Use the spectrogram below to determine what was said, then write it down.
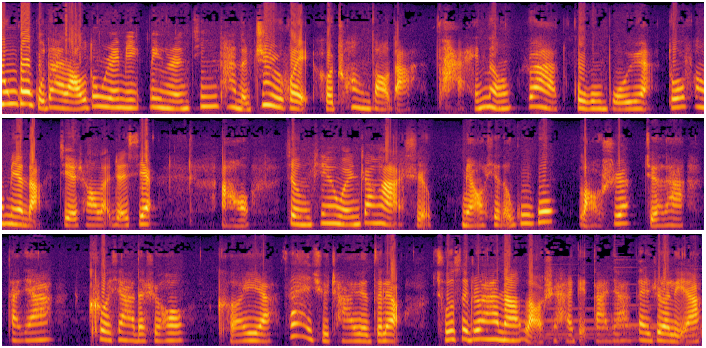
中国古代劳动人民令人惊叹的智慧和创造的才能，是吧？故宫博物院多方面的介绍了这些，然后整篇文章啊是描写的故宫。老师觉得大家课下的时候可以啊再去查阅资料。除此之外呢，老师还给大家在这里啊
